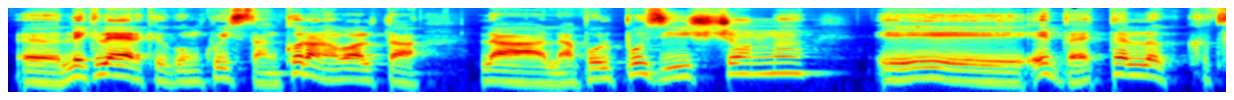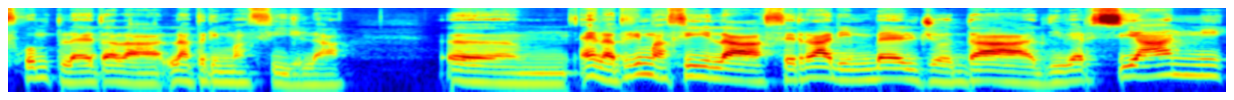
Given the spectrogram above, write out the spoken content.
Eh, Leclerc conquista ancora una volta la, la pole position e, e Vettel completa la, la prima fila. Um, è la prima fila Ferrari in Belgio da diversi anni,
